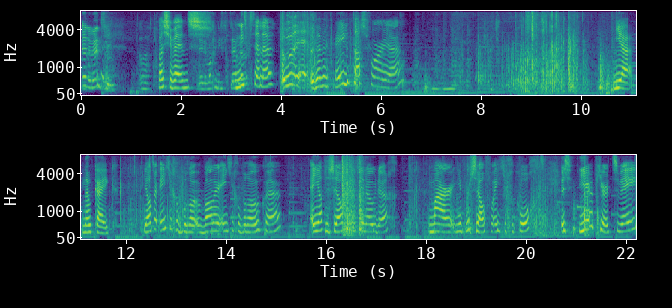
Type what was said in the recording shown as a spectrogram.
En een wens doen. Wat is je wens? Nee, dat mag je niet vertellen. Niet vertellen. We hebben een hele tas voor je. Ja, nou kijk. Je had er eentje, gebro we hadden er eentje gebroken. En je had er zelf eentje nodig. Maar je hebt er zelf eentje gekocht. Dus hier heb je er twee.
